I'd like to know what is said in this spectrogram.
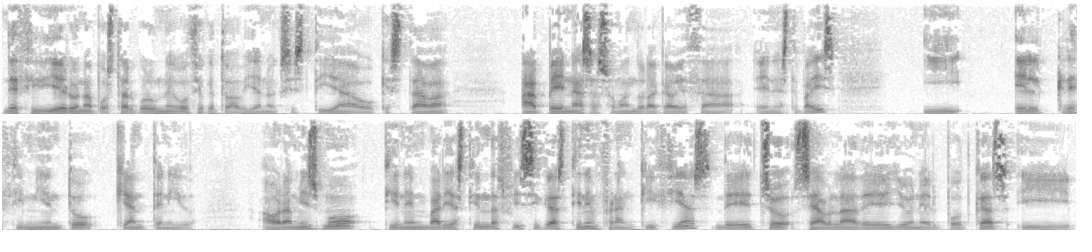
decidieron apostar por un negocio que todavía no existía o que estaba apenas asomando la cabeza en este país y el crecimiento que han tenido. Ahora mismo tienen varias tiendas físicas, tienen franquicias, de hecho se habla de ello en el podcast y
